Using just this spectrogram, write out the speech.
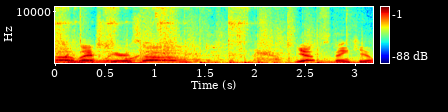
Uh, last year's, um, yes, thank you.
